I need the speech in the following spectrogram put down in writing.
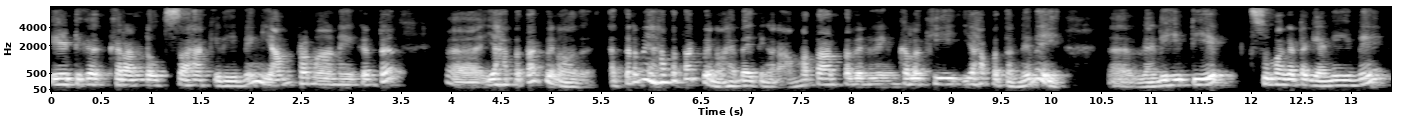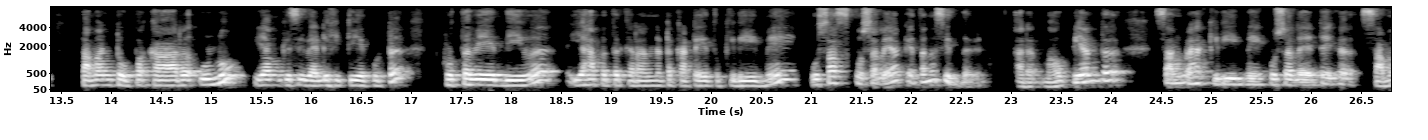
ඒ ටික කරන්න උත්සාහ කිරීමෙන් යම් ප්‍රමාණයකට යහපතක් වෙනවද? ඇත්තටම යහපතක් වෙනවා. හැබැයි ඉතින් අර අම්මා තාත්තා වෙනුවෙන් කළ කී යහපත නෙමෙයි. වැඩිහිටියෙක් සුමගට ගැනීමේ Tamanට උපකාර වුණු යම්කිසි වැඩිහිටියෙකුට කෘතවේදීව යහපත කරන්නට කටයුතු කිරීමේ උසස් කුසලයක් එතන සිද්ධ වෙනවා. අර මව්පියන්ට සංග්‍රහ කිරීමේ කුසලයට ඒක සම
